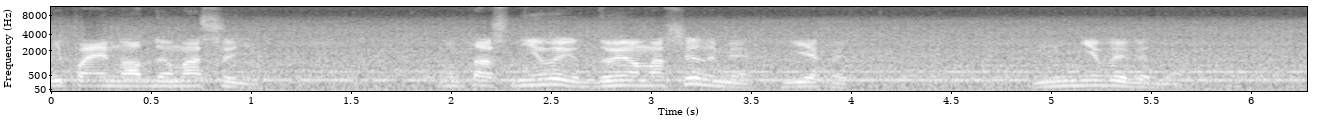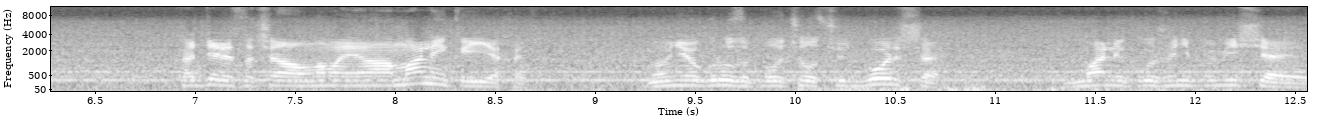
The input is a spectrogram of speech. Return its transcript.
И поедем на одной машине. Ну, потому что невыгодно двумя машинами ехать. Невыгодно. Хотели сначала на моей на маленькой ехать, но у нее груза получилось чуть больше. Маленькую уже не помещается.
